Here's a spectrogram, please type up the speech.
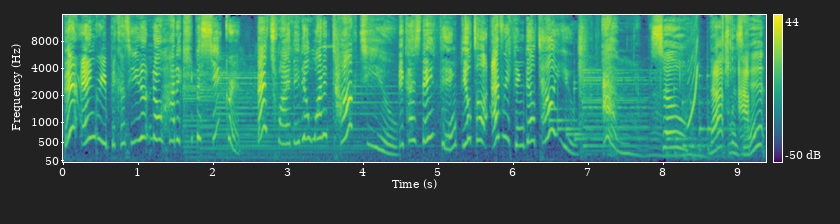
They're angry because you don't know how to keep a secret. That's why they don't want to talk to you. Because they think you'll tell everything they'll tell you. Um, So, that was it?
